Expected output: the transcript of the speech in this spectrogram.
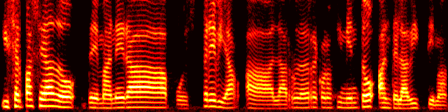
y ser paseado de manera pues previa a la rueda de reconocimiento ante la víctima.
